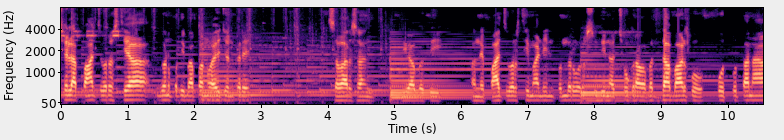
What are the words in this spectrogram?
છેલ્લા પાંચ વર્ષ થયા ગણપતિ બાપાનું આયોજન કરે. સવાર સાંજ દીવાબત્તી અને પાંચ વર્ષથી માંડીને પંદર વર્ષ સુધીના છોકરાઓ, બધા બાળકો પોતપોતાના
